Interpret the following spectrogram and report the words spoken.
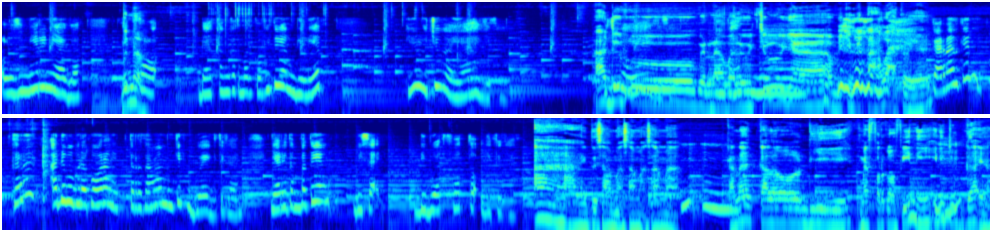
lu sendiri nih ya Gat. Bener. kalau datang ke tempat kopi tuh yang dilihat ini lucu nggak ya gitu. Aduh, kenapa lucunya? Bikin ketawa tuh ya. karena kan karena ada beberapa orang terutama mungkin gue gitu kan nyari tempat tuh yang bisa dibuat foto gitu kan Ah, itu sama sama sama. Mm-mm. Karena kalau di Mad for Coffee ini ini juga ya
